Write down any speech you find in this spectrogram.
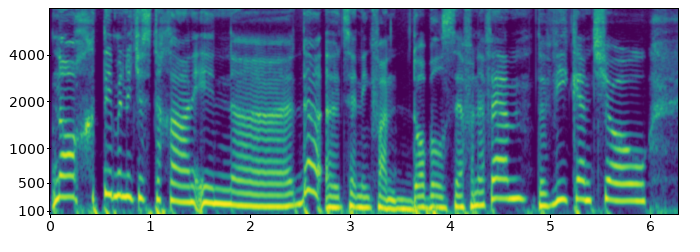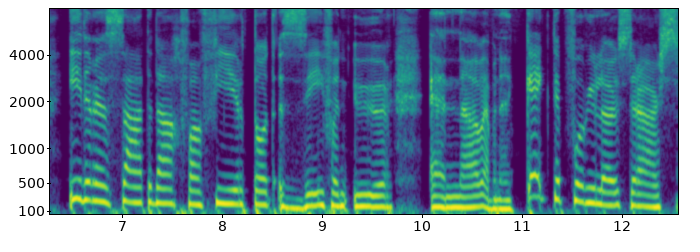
Nog 10 minuutjes te gaan in eh, de uitzending van Double 7 FM, de weekendshow. Iedere zaterdag van 4 tot 7 uur. En eh, we hebben een kijktip voor u luisteraars.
